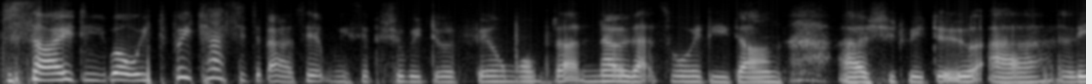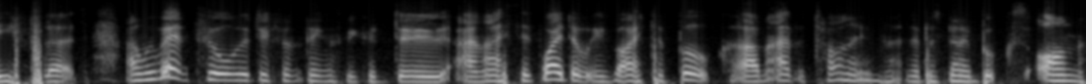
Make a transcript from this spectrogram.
decided, well, we, we chatted about it and we said, should we do a film on that? No, that's already done. Uh, should we do a leaflet? And we went through all the different things we could do. And I said, why don't we write a book? Um, at the time, there was no books on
